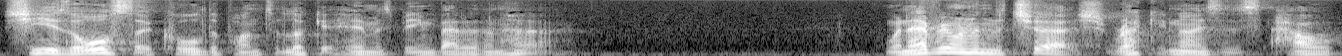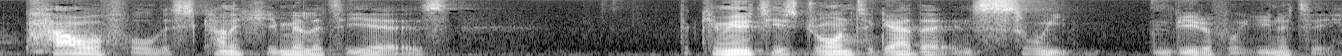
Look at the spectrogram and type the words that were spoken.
She is also called upon to look at him as being better than her. When everyone in the church recognizes how powerful this kind of humility is, the community is drawn together in sweet and beautiful unity.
